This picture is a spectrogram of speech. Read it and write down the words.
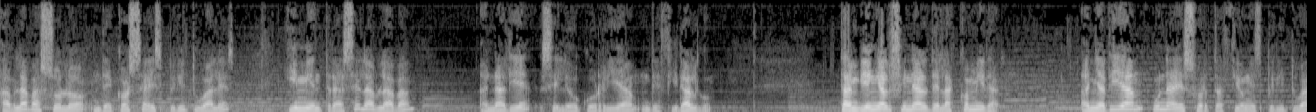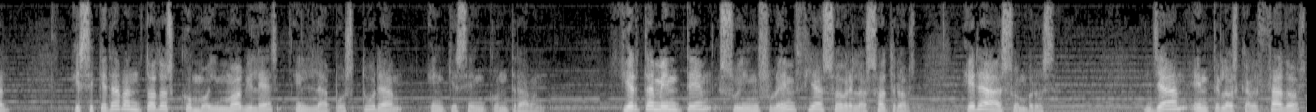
hablaba solo de cosas espirituales y mientras él hablaba a nadie se le ocurría decir algo. También al final de las comidas añadía una exhortación espiritual y se quedaban todos como inmóviles en la postura en que se encontraban. Ciertamente su influencia sobre los otros era asombrosa. Ya entre los calzados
